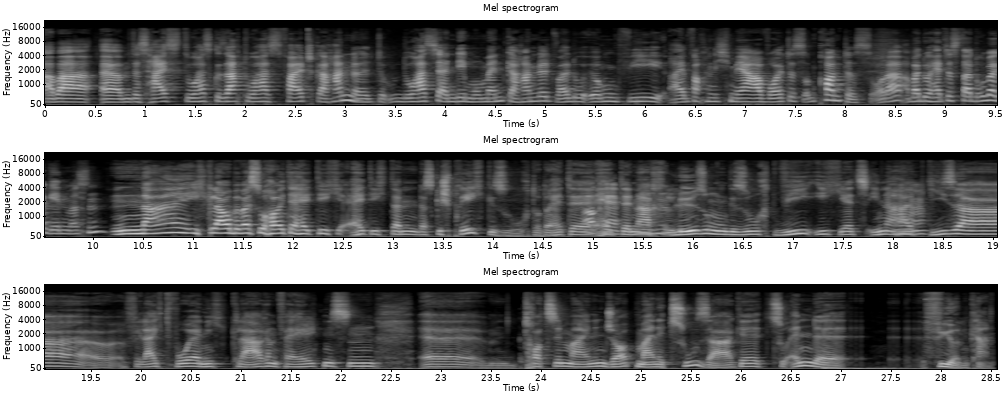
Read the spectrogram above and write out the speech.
Aber ähm, das heißt, du hast gesagt, du hast falsch gehandelt. Du, hast ja in dem Moment gehandelt, weil du irgendwie einfach nicht mehr wolltest und konntest, oder? Aber du hättest da drüber gehen müssen. Nein, ich glaube, weißt du, heute hätte ich, hätte ich dann das Gespräch gesucht oder hätte, Okay. hätte nach Lösungen gesucht, wie ich jetzt innerhalb dieser äh, vielleicht vorher nicht klaren Verhältnissen äh, trotzdem meinen Job, meine Zusage zu Ende führen kann.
